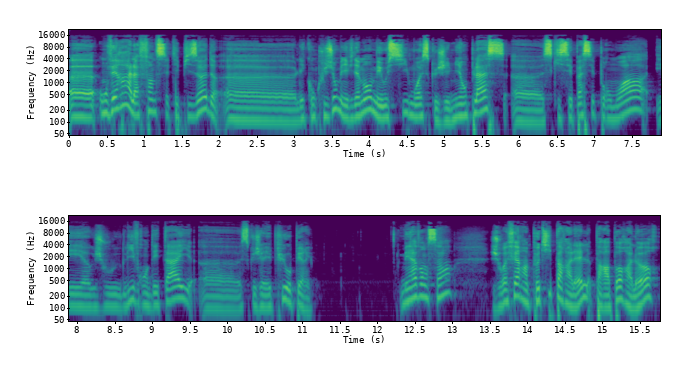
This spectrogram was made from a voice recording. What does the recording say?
Euh, on verra à la fin de cet épisode euh, les conclusions, bien évidemment, mais aussi moi ce que j'ai mis en place, ce qui s'est passé pour moi, et je vous livre en détail ce que j'avais pu opérer. Mais avant ça, je voudrais faire un petit parallèle par rapport à l'or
